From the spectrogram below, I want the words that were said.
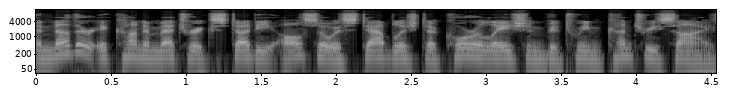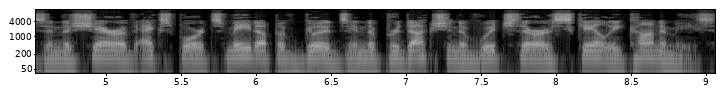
Another econometric study also established a correlation between country size and the share of exports made up of goods in the production of which there are scale economies.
